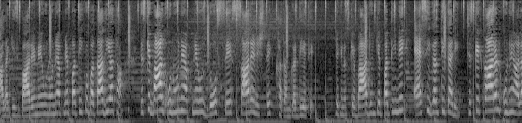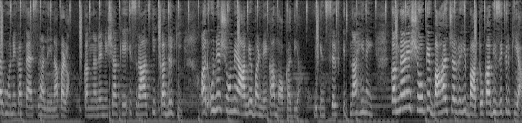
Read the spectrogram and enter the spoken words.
हालाँकि इस बारे में उन्होंने अपने पति को बता दिया था, जिसके बाद उन्होंने अपने उस दोस्त से सारे रिश्ते खत्म कर दिए थे। लेकिन उसके बाद उनके पति ने एक ऐसी गलती करी, जिसके कारण उन्हें अलग होने का फैसला लेना पड़ा। कंगना ने निशा के इस राज की कद्र की और उन्हें शो में आगे बढ़ने का मौका दिया। लेकिन सिर्फ़ इतना ही नहीं, कंगना ने शो के बाहर चल रही बातों का भी ज़िक्र किया।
